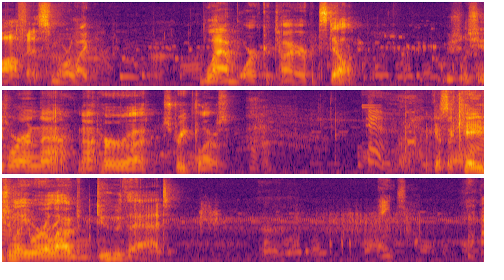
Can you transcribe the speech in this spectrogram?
Office, more like lab work attire, but still. Usually she's wearing that, not her uh, street clothes. I guess occasionally we're allowed to do that. Ain't you?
